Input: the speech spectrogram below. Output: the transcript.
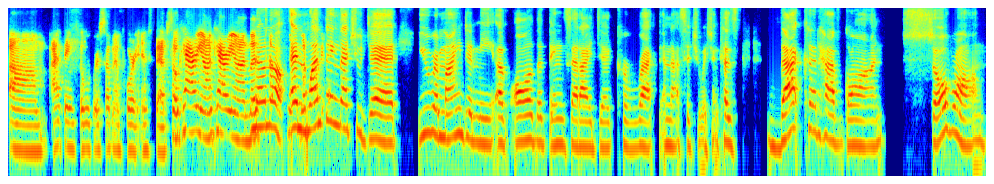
um, I think those were some important steps. So carry on, carry on. Let's no, no. And one thing that you did, you reminded me of all the things that I did correct in that situation because that could have gone so wrong.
